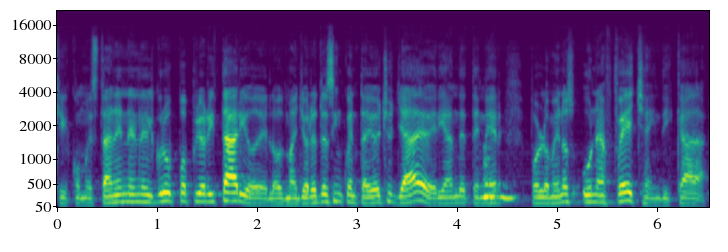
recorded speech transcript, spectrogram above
que como están en, el grupo prioritario de los mayores de 58 ya deberían de tener por lo menos una fecha indicada.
